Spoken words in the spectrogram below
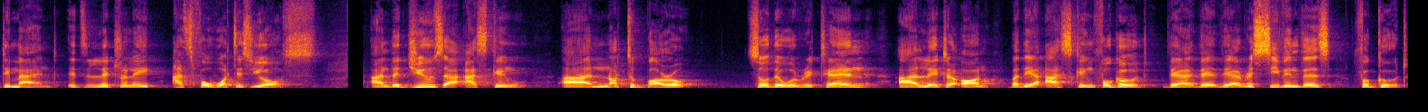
demand. It's literally ask for what is yours. And the Jews are asking uh, not to borrow, so they will return uh, later on, but they are asking for good. They are, they, they are receiving this for good.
